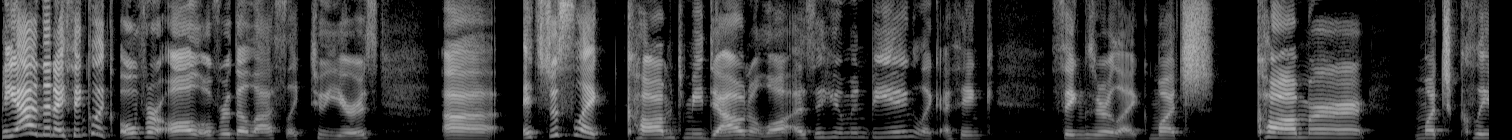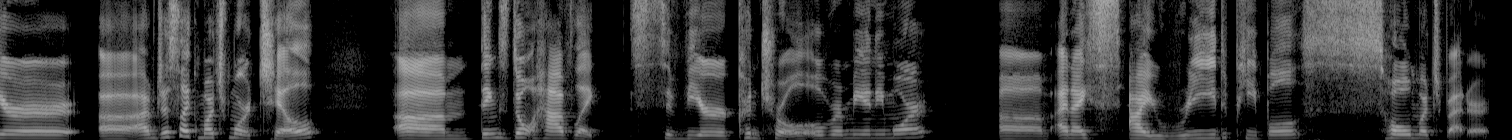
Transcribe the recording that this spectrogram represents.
yeah, and then I think like overall over the last like two years, uh, it's just like calmed me down a lot as a human being. Like I think things are like much calmer, much clearer. Uh, I'm just like much more chill. Um, things don't have like severe control over me anymore. Um, and I read people so much better,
